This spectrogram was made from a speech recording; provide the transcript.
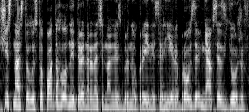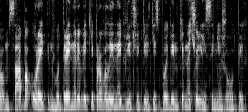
16 листопада головний тренер національної збірної України Сергій Ребров зрівнявся з Йожефом Саба у рейтингу тренерів, які провели найбільшу кількість поєдинків на чолі синьо-жовтих.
